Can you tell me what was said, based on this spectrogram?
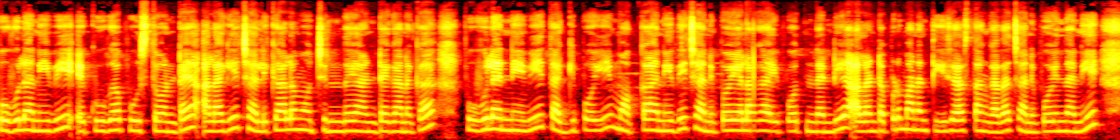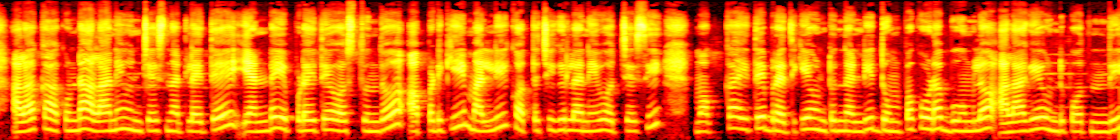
పువ్వులు అనేవి ఎక్కువగా పూస్తూ ఉంటాయి. అలాగే చలికాలం వచ్చింది అంటే కనుక పువ్వులు అనేవి తగ్గిపోయి మొక్క అనేది చనిపోయేలాగా అయిపోతుందండి. అలాంటప్పుడు మనం తీసేస్తాం కదా చనిపోయిందని. అలా కాకుండా అలానే ఉంచేసినట్లయితే ఎండ ఎప్పుడైతే వస్తుందో అప్పటికి మళ్ళీ కొత్త చిగురులు అనేవి వచ్చేసి మొక్క అయితే బ్రతికే ఉంటుందండి. దుంప కూడా భూమిలో అలాగే ఉండిపోతుంది.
